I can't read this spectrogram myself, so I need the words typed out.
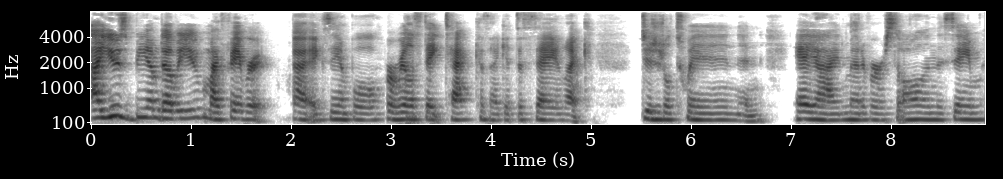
I use BMW, my favorite uh, example for real estate tech, because I get to say like digital twin and AI and metaverse all in the same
